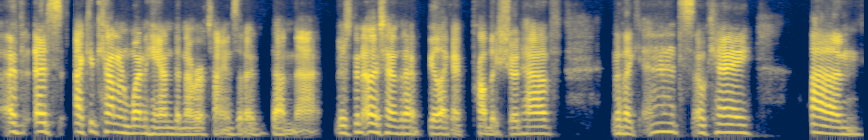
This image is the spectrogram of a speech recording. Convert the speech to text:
I've, it's I could count on one hand the number of times that I've done that. There's been other times that I feel like I probably should have. But like, eh, it's okay. Um,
